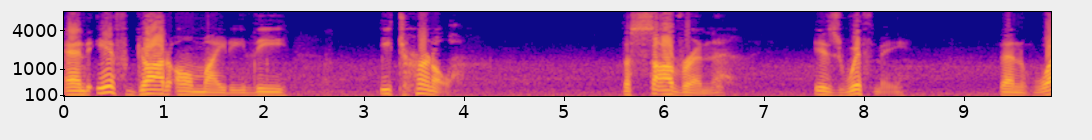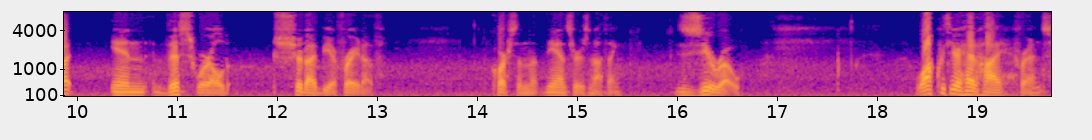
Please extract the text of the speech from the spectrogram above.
And if God Almighty, the eternal, the sovereign, is with me, then what in this world should I be afraid of? Of course, then the answer is nothing. Zero. Walk with your head high, friends.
